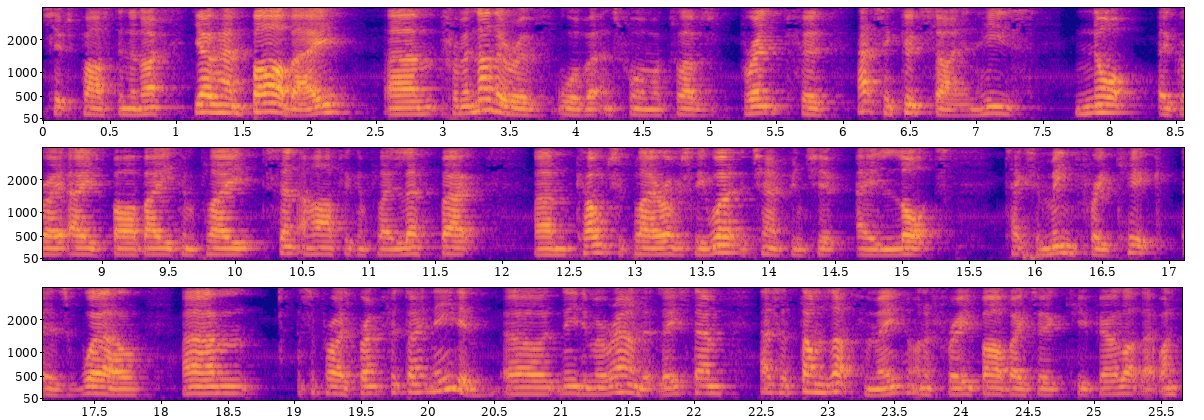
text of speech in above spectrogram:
ships passed in the night. Yoann Barbet um, from another of Warburton's former clubs, Brentford. That's a good signing. He's not a great age, Barbet. He can play centre half, he can play left back. Um, culture player, obviously worked the championship a lot. Takes a mean free kick as well. Um, surprised Brentford don't need him, uh, need him around at least. Um, that's a thumbs up for me on a free Barbet to QPR. I like that one.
